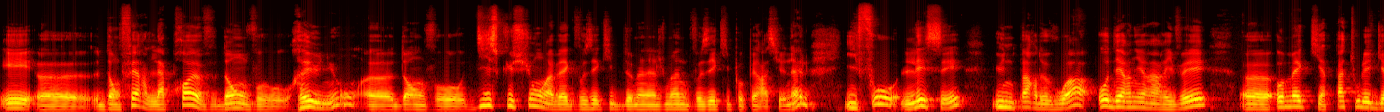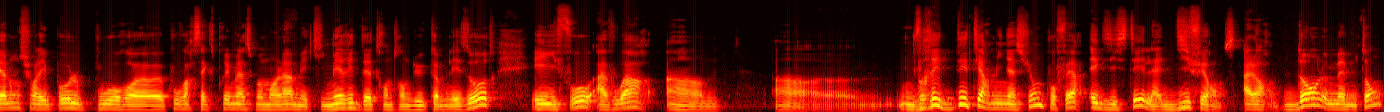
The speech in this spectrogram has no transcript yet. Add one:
et euh, d'en faire la preuve dans vos réunions, euh, dans vos discussions avec vos équipes de management, vos équipes opérationnelles. Il faut laisser une part de voix au dernier arrivé, euh, au mec qui n'a pas tous les galons sur l'épaule pour pouvoir s'exprimer à ce moment-là, mais qui mérite d'être entendu comme les autres. Et il faut avoir un une vraie détermination pour faire exister la différence. Alors, dans le même temps,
